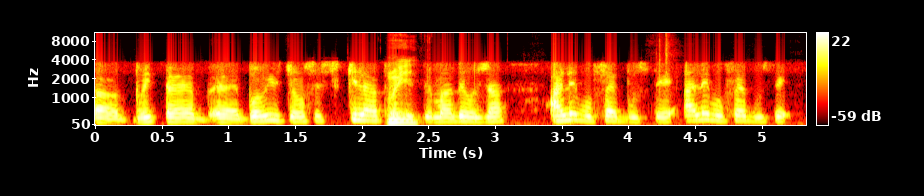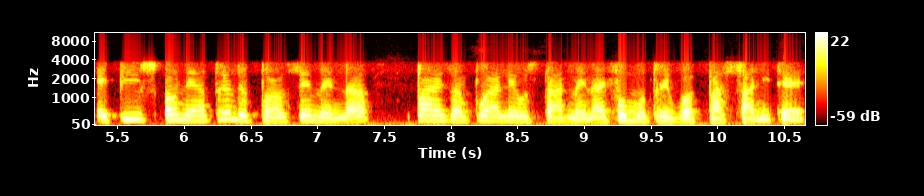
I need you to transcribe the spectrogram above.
euh, euh, euh, Boris Johnson, ce qu'il est en train Oui. de demander aux gens, allez vous faire booster, allez vous faire booster. Et puis, on est en train de penser maintenant, par exemple, pour aller au stade maintenant, il faut montrer votre passe sanitaire.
